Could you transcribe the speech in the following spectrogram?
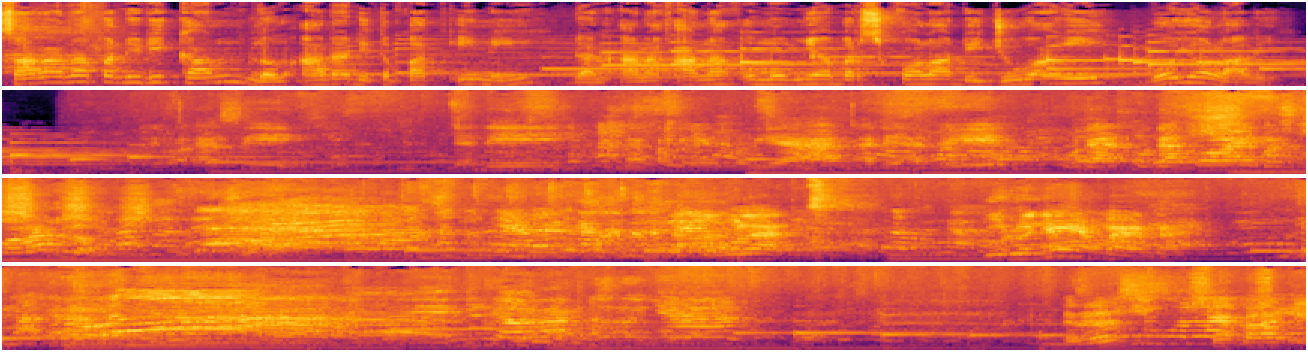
Sarana pendidikan belum ada di tempat ini dan anak-anak umumnya bersekolah di Juwangi, Boyolali. Terima kasih. Jadi kita ingin melihat adik-adik udah udah mulai bersekolah belum? Satu bulan. Gurunya yang mana? Terus siapa lagi?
